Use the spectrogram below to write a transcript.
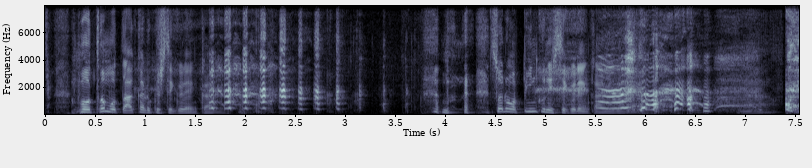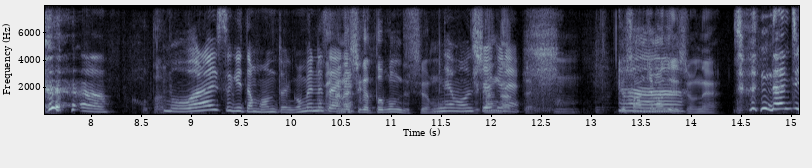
もっともっと明るくしてくれんかい それもピンクにしてくれんかもう笑いすぎた本当に。ごめんなさいね。話が飛ぶんですよもう。ね申し訳ない。うん今日3時までですよね。何時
